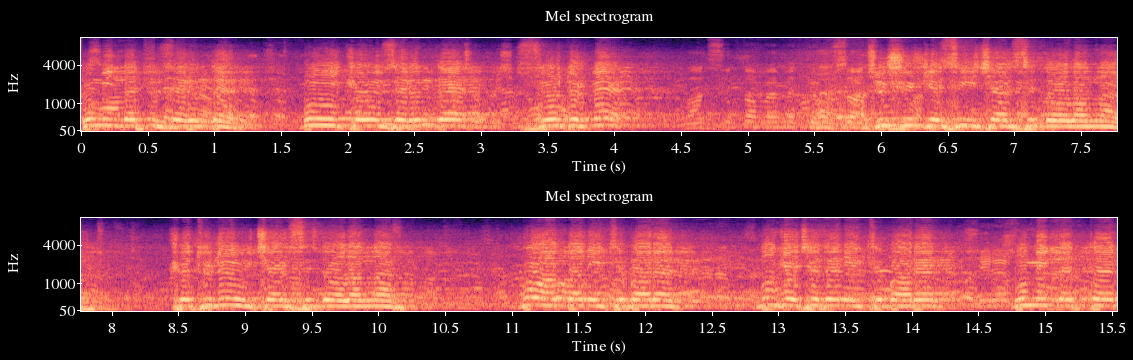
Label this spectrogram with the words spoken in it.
bu millet üzerinde, bu ülke üzerinde sürdürme düşüncesi içerisinde olanlar, kötülüğü içerisinde olanlar bu andan itibaren, bu geceden itibaren bu milletten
